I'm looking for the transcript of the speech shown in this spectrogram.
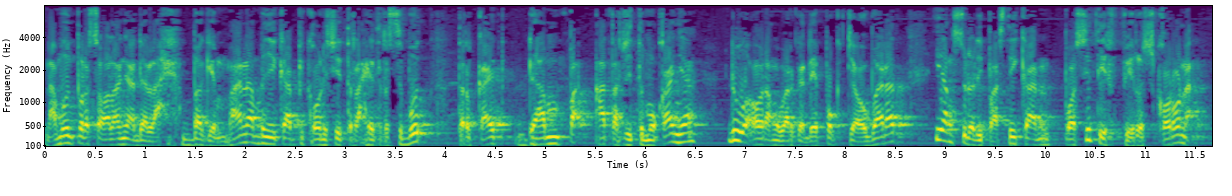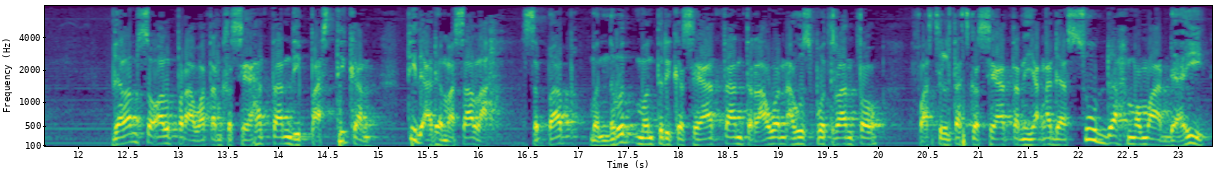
Namun persoalannya adalah bagaimana menyikapi kondisi terakhir tersebut terkait dampak atas ditemukannya dua orang warga Depok, Jawa Barat yang sudah dipastikan positif virus corona. Dalam soal perawatan kesehatan dipastikan tidak ada masalah, sebab menurut Menteri Kesehatan Terawan Agus Putranto, fasilitas kesehatan yang ada sudah memadai,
